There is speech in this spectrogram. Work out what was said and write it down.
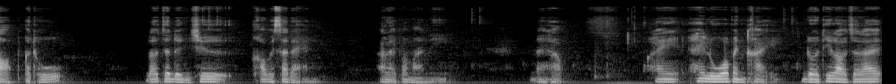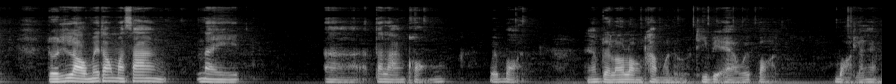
ตอบกระทู้แล้วจะดึงชื่อเขาไปแสดงอะไรประมาณนี้นะครับ ให้ให้รู้ว่าเป็นใคร โดยที่เราจะได้ โดยที่เราไม่ต้องมาสร้างในตารางของเว็บบอร์ดนะครับเดี๋ยวเราลองทำกันดู tbl เว็บบอร์ดบอร์ดแล้วกัน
